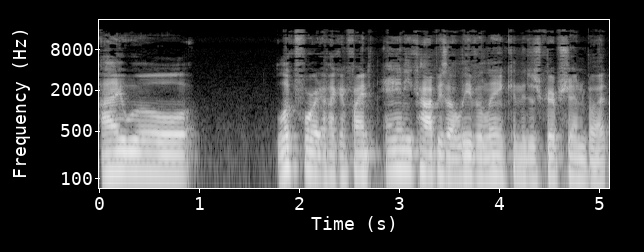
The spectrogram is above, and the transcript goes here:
I will look for it if I can find any copies. I'll leave a link in the description, but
